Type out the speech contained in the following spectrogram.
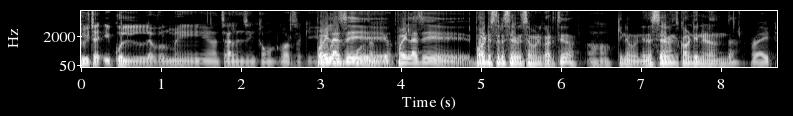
दुइटा इक्वल लेभलमै च्यालेन्जिङ काउन्ट गर्छ कि पहिला चाहिँ पहिला चाहिँ बडी जस्तोले सेभेन समिट गर्थ्यो। किनभने त सेभेन नि त। राइट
